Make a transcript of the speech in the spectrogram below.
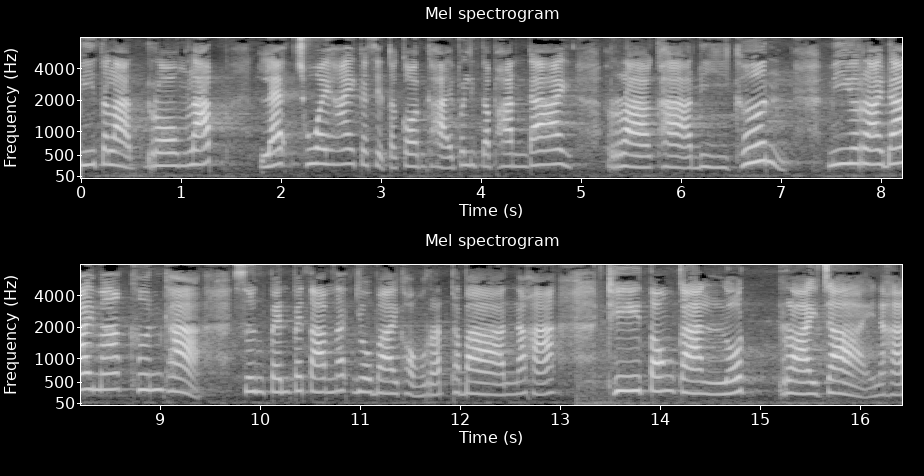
มีตลาดรองรับ และช่วยให้เกษตรกรขายผลิตภัณฑ์ได้ ราคาดีขึ้น มีรายได้มากขึ้นค่ะ ซึ่งเป็นไปตามนโยบายของรัฐบาลนะคะ ที่ต้องการลดรายจ่ายนะคะ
